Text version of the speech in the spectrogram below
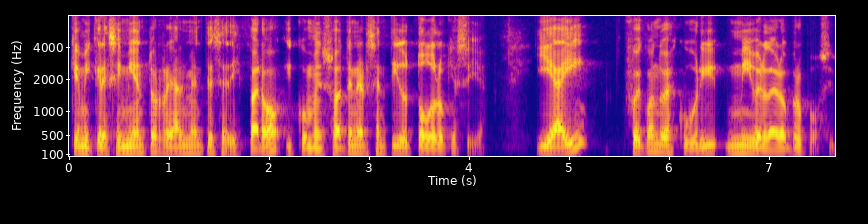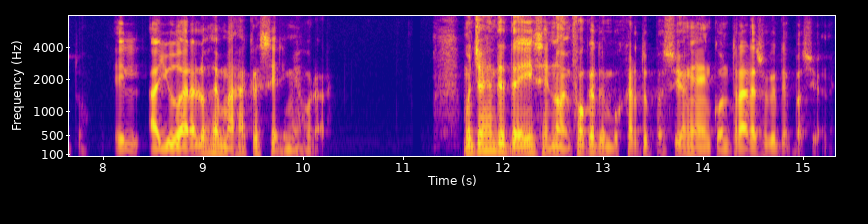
que mi crecimiento realmente se disparó y comenzó a tener sentido todo lo que hacía. Y ahí fue cuando descubrí mi verdadero propósito, el ayudar a los demás a crecer y mejorar. Mucha gente te dice, no, enfócate en buscar tu pasión, en encontrar eso que te apasione.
